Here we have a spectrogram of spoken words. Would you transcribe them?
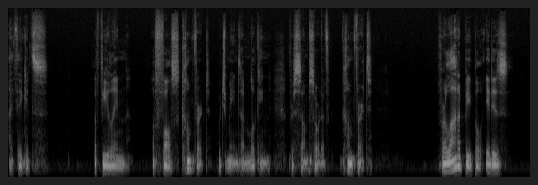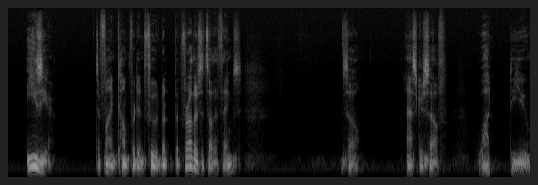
I think it's a feeling of false comfort, which means I'm looking for some sort of comfort. For a lot of people, it is easier to find comfort in food, but, but for others, it's other things. So ask yourself, what do you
